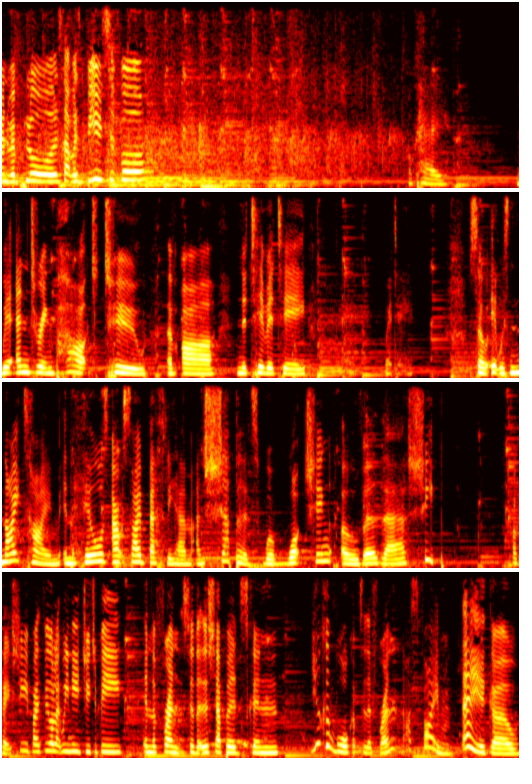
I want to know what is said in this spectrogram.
Round of applause. That was beautiful. Okay, we're entering part two of our nativity. Ready? So it was nighttime in the hills outside Bethlehem, and shepherds were watching over their sheep. Okay, sheep, I feel like we need you to be in the front so that the shepherds can. You can walk up to the front, that's fine. There you go.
